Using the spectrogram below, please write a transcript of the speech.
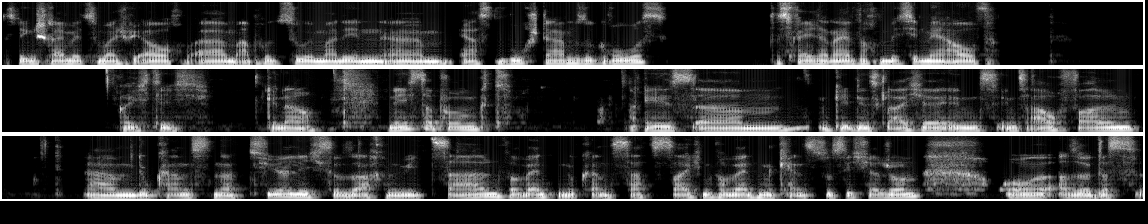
Deswegen schreiben wir zum Beispiel auch ähm, ab und zu immer den ähm, ersten Buchstaben so groß. Das fällt dann einfach ein bisschen mehr auf. Richtig, genau. Nächster Punkt ist, ähm, geht ins Gleiche, ins, ins Auffallen. Ähm, du kannst natürlich so Sachen wie Zahlen verwenden, du kannst Satzzeichen verwenden, kennst du sicher schon. Uh, also, dass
